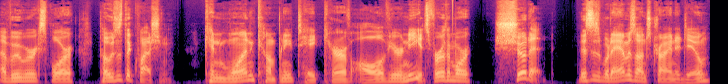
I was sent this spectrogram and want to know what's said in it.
of Uber Explorer poses the question Can one company take care of all of your needs? Furthermore, should it? This is what Amazon's trying to do.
